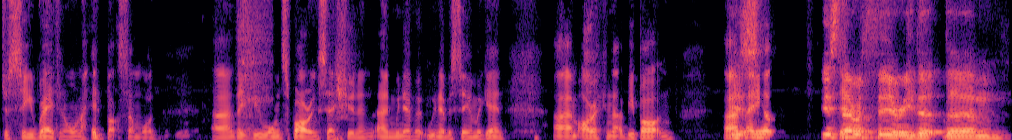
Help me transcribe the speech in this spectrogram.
Just see red and I want to headbutt someone. Uh, they do one sparring session and, and we never, we never see them again. Um, I reckon that'd be Barton. Um, Is- any oth- Is there a theory that the um,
